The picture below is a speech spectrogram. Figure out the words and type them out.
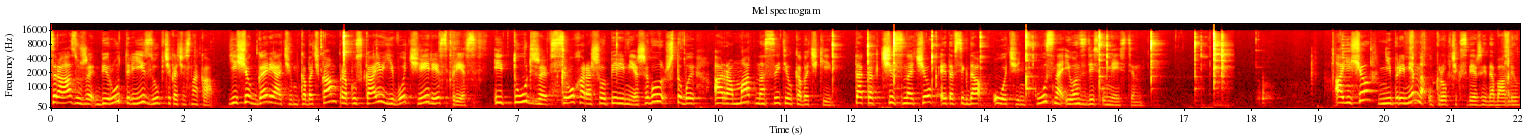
Сразу же беру 3 зубчика чеснока. Еще к горячим кабачкам пропускаю его через пресс. И тут же все хорошо перемешиваю, чтобы аромат насытил кабачки. Так как чесночок это всегда очень вкусно и он здесь уместен. А еще непременно укропчик свежий добавлю.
